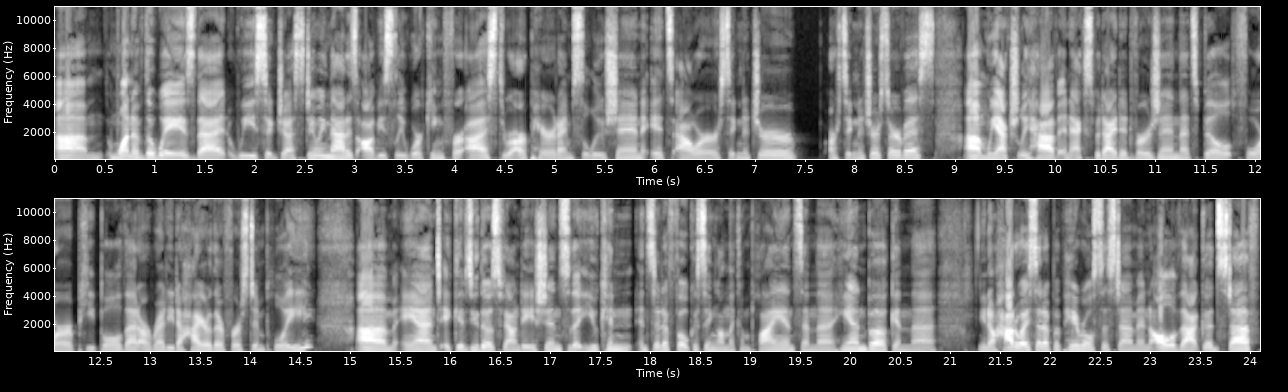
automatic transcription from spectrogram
Um, one of the ways that we suggest doing that is obviously working for us through our paradigm solution. It's our signature our signature service. Um, we actually have an expedited version that's built for people that are ready to hire their first employee. Um, and it gives you those foundations so that you can, instead of focusing on the compliance and the handbook and the, you know, how do I set up a payroll system and all of that good stuff,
